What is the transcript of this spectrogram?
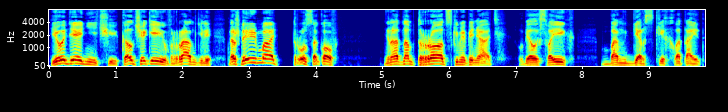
Юденичи, Колчаки, Врангели, нашли, мать, трусаков! Не надо нам Троцкими пенять, у белых своих бангерских хватает,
